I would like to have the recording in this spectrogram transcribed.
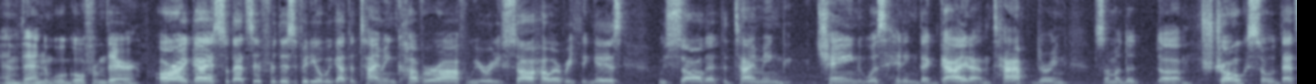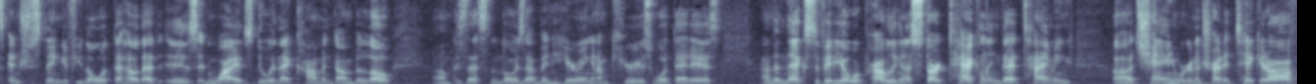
and then we'll go from there. Alright guys, so that's it for this video. We got the timing cover off. We already saw how everything is. We saw that the timing chain was hitting the guide on top during some of the um, strokes so that's interesting. If you know what the hell that is and why it's doing that comment down below because um, that's the noise I've been hearing and I'm curious what that is. On the next video we're probably gonna start tackling that timing uh, chain. We're gonna try to take it off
